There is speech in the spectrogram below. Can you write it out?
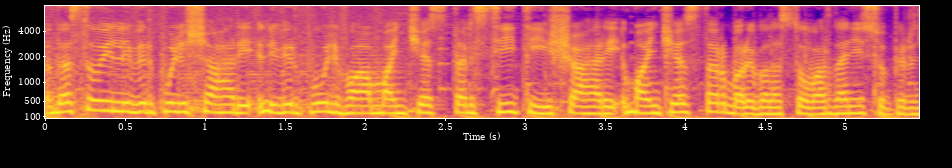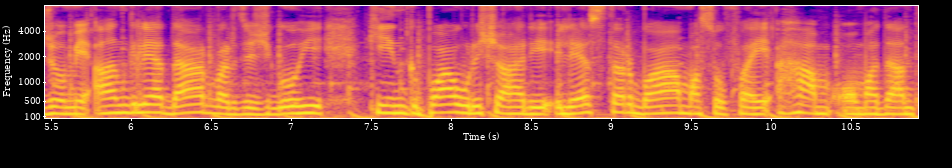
дастҳои ливерпули шаҳри ливерпул ва манчестер ситии шаҳри манчестер барои ба даст овардани суперҷоми англия дар варзишгоҳи кинг паури шаҳри лестер ба масофаи ҳам омаданд.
